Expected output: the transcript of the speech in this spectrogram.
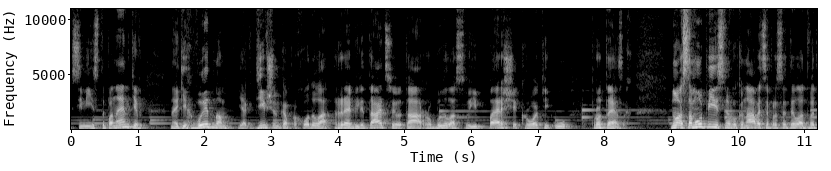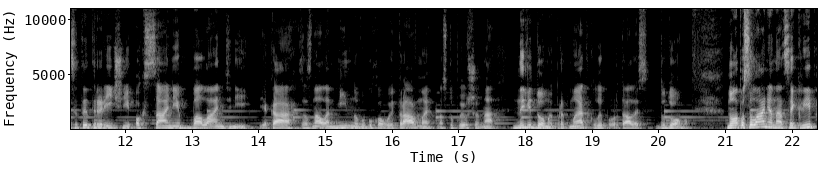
сім'ї Степаненків, на яких видно, як дівчинка проходила реабілітацію та робила свої перші кроки у протезах. Ну а саму пісню виконавиця присвятила 23-річній Оксані Баландіній, яка зазнала мінно-вибухової травми, наступивши на невідомий предмет, коли повертались додому. Ну а посилання на цей кліп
